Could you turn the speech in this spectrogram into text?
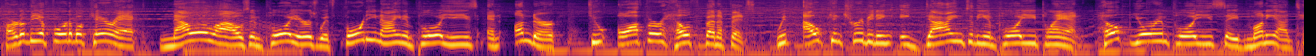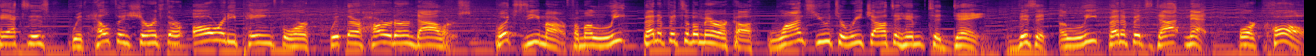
part of the Affordable Care Act, now allows employers with 49 employees and under to offer health benefits without contributing a dime to the employee plan. Help your employees save money on taxes with health insurance they're already paying for with their hard earned dollars. Butch Zimar from Elite Benefits of America wants you to reach out to him today. Visit elitebenefits.net or call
